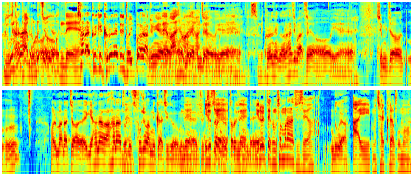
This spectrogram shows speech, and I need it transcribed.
누군지 다. 모르죠. 예. 근데. 차라리 그렇게 그런 애들이 더 이뻐요 나중에. 네, 맞아, 얼마나 맞아. 맞아. 예. 네, 그렇습니다. 그런 생각은 하지 마세요. 예. 지금 저 음, 얼마나 저 애기 하나가 하나 둘이 소중합니까 지금. 네. 예, 좀 이렇게. 떨어지는데. 네. 이럴 때 그럼 선물 하나 주세요. 누구야? 아이, 뭐, 잘 크라고 뭐.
